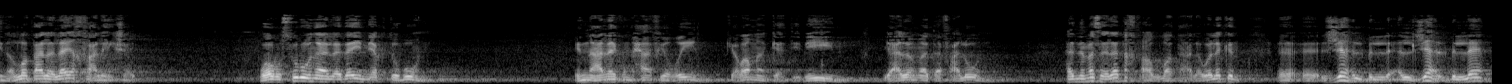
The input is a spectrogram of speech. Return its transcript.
إن الله تعالى لا يخفى عليه شيء. ورسلنا لديهم يكتبون. إن عليكم حافظين كراما كاتبين يعلم ما تفعلون. هذه المسألة لا تخفى على الله تعالى ولكن الجهل بالله, الجهل بالله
